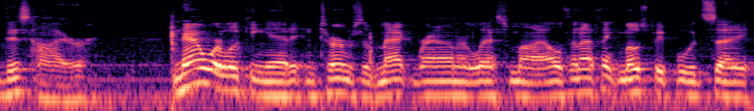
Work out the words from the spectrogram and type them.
this higher. Now we're looking at it in terms of Mack Brown or Les Miles, and I think most people would say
